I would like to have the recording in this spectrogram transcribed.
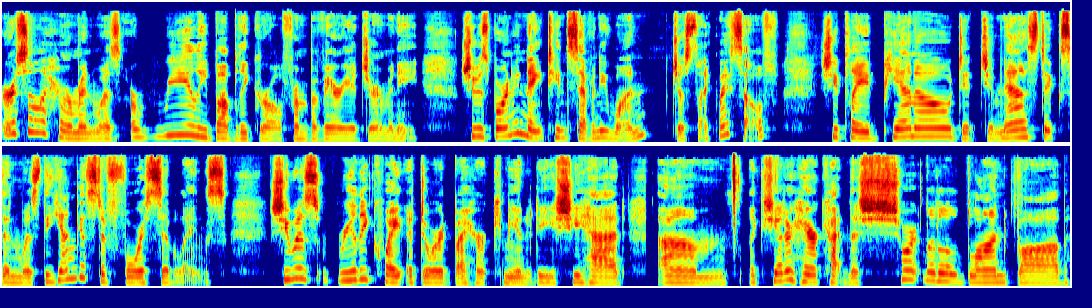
Ursula Hermann was a really bubbly girl from Bavaria, Germany. She was born in 1971, just like myself. She played piano, did gymnastics, and was the youngest of four siblings. She was really quite adored by her community. She had, um, like, she had her hair cut in a short little blonde bob.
